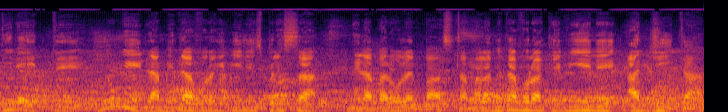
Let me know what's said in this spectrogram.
dirette, non è la metafora che viene espressa nella parola e basta, ma la metafora che viene agita.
